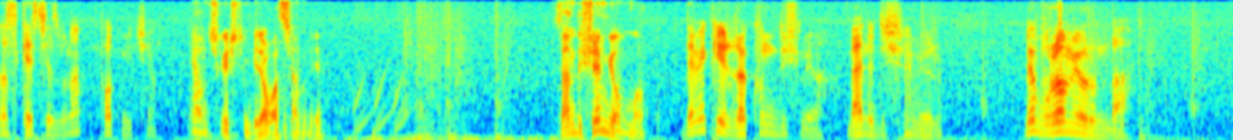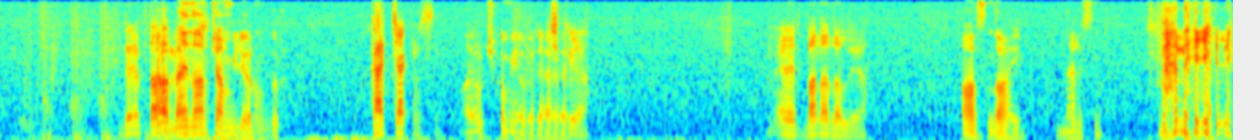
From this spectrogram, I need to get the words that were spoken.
Nasıl keseceğiz bunu? Pot mu içiyorsun? Yanlışlıkla içtim bira basacağım diye. Sen düşüremiyor mu? Demek ki rakun düşmüyor. Ben de düşüremiyorum. Ve vuramıyorum da. Dönüp Ya dalamıyor ben ne yapacağım biliyorum dur. Kaçacak mısın? Hayır o çıkamıyor böyle yerlere. Çıkıyor. Evet bana dalıyor. Alsın daha iyi. Neredesin? Ben de geliyor.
